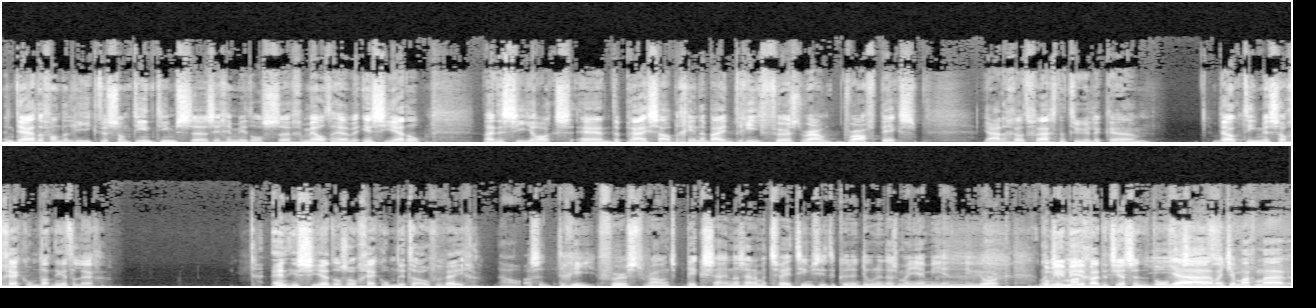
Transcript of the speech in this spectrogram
een derde van de league, dus zo'n tien teams, eh, zich inmiddels eh, gemeld hebben in Seattle. bij de Seahawks. En de prijs zou beginnen bij drie first round draft picks. Ja, de grote vraag is natuurlijk, uh, welk team is zo gek om dat neer te leggen? En is Seattle zo gek om dit te overwegen? Nou, als het drie first round picks zijn, dan zijn er maar twee teams die het kunnen doen. En dat is Miami en New York. Kom je, weer bij de Jets en de Dolphins ja, uit? want je mag, maar,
